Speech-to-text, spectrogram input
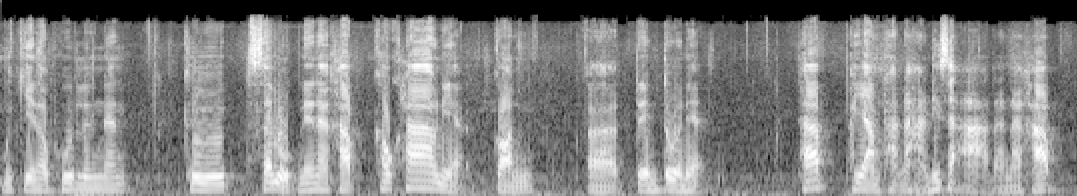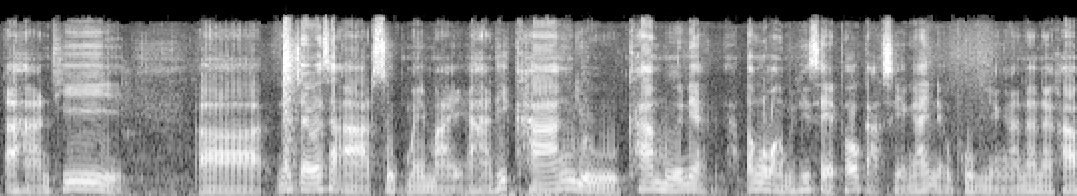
เมื่อกี้เราพูดเรื่องนั้น คือสรุปเนี่ยนะครับคร่าวๆเนี่ยก่อนเอเตรียมตัวเนี่ยถ้าพยายามทานอาหารที่สะอาดนะครับ อาหารที่แน่ใจว่าสะอาดสุกใหม่ๆ อาหารที่ค้างอยู่ข้ามมื้อเนี่ยต้องระวังเป็นพิเศษเพราะโอกาสเสียง่ายในอุณหภูมิอย่างนั้นนะครับ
